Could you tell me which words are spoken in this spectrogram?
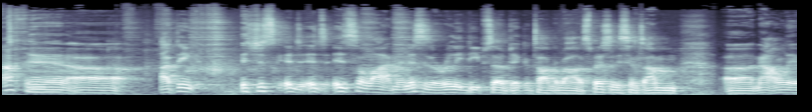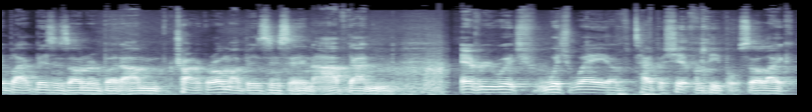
I feel And uh, I think it's just it, it's it's a lot, man. This is a really deep subject to talk about, especially since I'm uh, not only a black business owner, but I'm trying to grow my business, and I've gotten every which which way of type of shit from people. So like,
